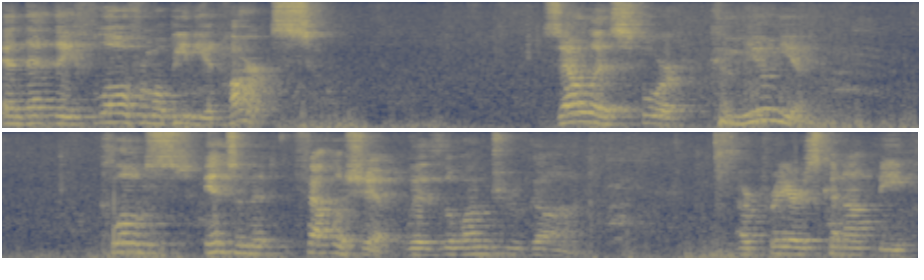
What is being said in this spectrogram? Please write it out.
and that they flow from obedient hearts, zealous for communion close, intimate fellowship with the one true God. Our prayers cannot be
